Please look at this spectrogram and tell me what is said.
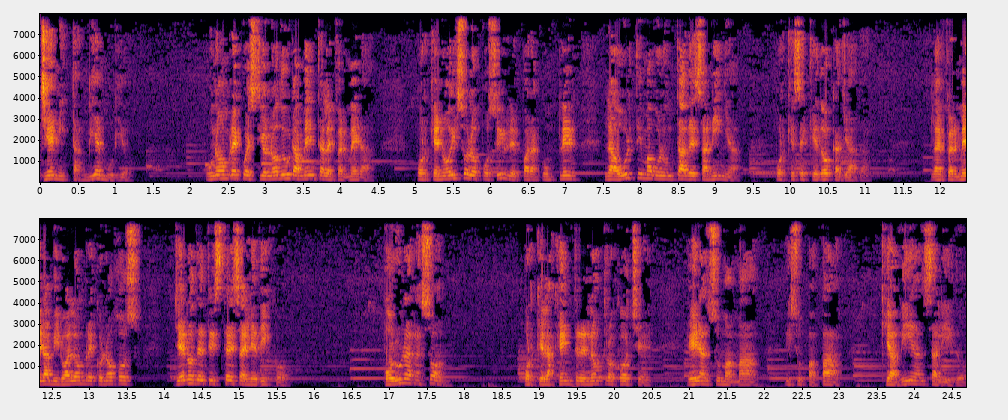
Jenny también murió. Un hombre cuestionó duramente a la enfermera porque no hizo lo posible para cumplir la última voluntad de esa niña, porque se quedó callada. La enfermera miró al hombre con ojos llenos de tristeza y le dijo, por una razón, porque la gente en el otro coche eran su mamá y su papá que habían salido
